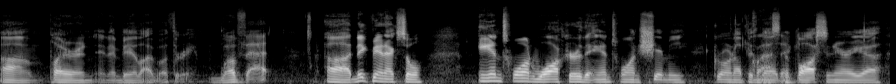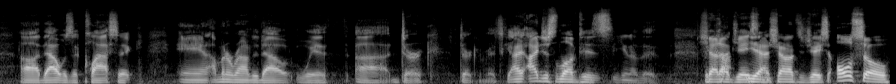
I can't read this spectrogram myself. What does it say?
um, player in, in NBA Live 03. Love that. Uh, Nick Van Exel, Antoine Walker, the Antoine Shimmy, growing up in the, the Boston area. Uh, that was a classic. And I'm going to round it out with uh, Dirk. Dirk Nowitzki. I, I just loved his, you know, the, the Shout out Jason. Yeah, shout out to Jason. Also,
